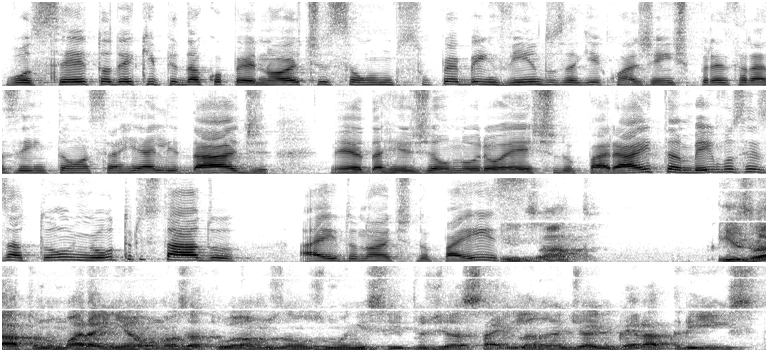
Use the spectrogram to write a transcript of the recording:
Você e toda a equipe da Copernorte são super bem-vindos aqui com a gente para trazer então essa realidade né, da região noroeste do Pará e também vocês atuam em outro estado aí do norte do país? Exato. Exato. No Maranhão nós atuamos nos municípios de Açailândia, Imperatriz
